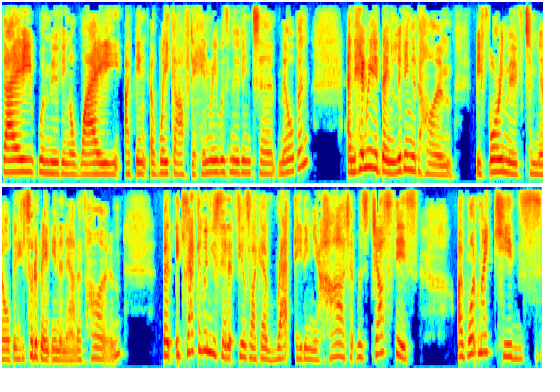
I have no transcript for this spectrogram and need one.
They were moving away, I think a week after Henry was moving to Melbourne. And Henry had been living at home before he moved to Melbourne. He'd sort of been in and out of home. But exactly when you said it feels like a rat eating your heart, it was just this. I want my kids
